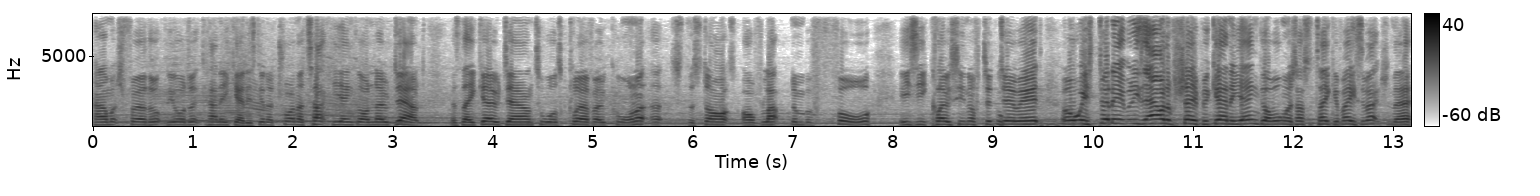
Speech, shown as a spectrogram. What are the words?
How much further up the order can he get? He's going to try and attack Iyengar, no doubt, as they go down towards Clervaux Corner at the start of lap number four. Is he close enough to do it? Oh, he's done it, but he's out of shape again. Iyengar almost has to take evasive action there.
